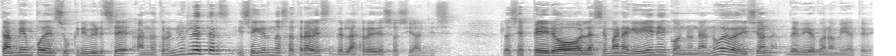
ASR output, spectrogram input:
También pueden suscribirse a nuestros newsletters y seguirnos a través de las redes sociales. Los espero la semana que viene con una nueva edición de Bioeconomía TV.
